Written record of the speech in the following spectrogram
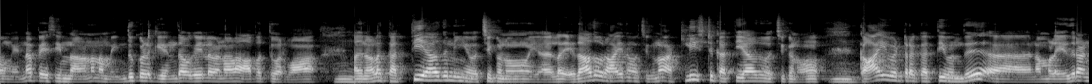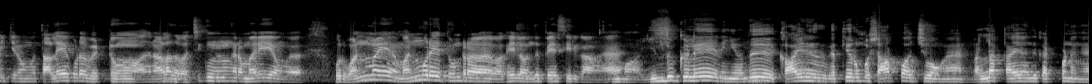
அவங்க என்ன பேசியிருந்தாங்கன்னா நம்ம இந்துக்களுக்கு எந்த வகையில வேணாலும் ஆபத்து வரலாம். அதனால கத்தியாவது நீங்க வச்சுக்கணும். ஏதாவது ஒரு ஆயுதம் வச்சுக்கணும். அட்லீஸ்ட் கத்தியாவது வச்சுக்கணும். காய் வெட்டுற கத்தி வந்து நம்மளை எதிரா நிக்கிறவங்க தலையை கூட வெட்டும். அதனால அதை வச்சுக்கணுங்கிற மாதிரி அவங்க ஒரு வன்முறையை வன்முறையை தூண்டுற வகையில வந்து பேசியிருக்காங்க. ஆமா இந்துக்களே நீங்க வந்து காய் கத்தியை ரொம்ப ஷார்ப்பா வச்சுக்கோங்க. நல்லா காயை வந்து கட் பண்ணுங்க.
